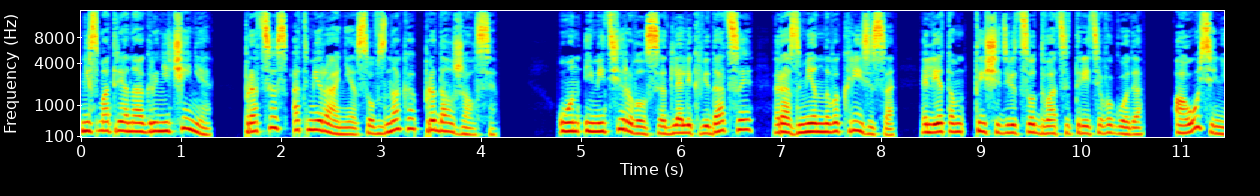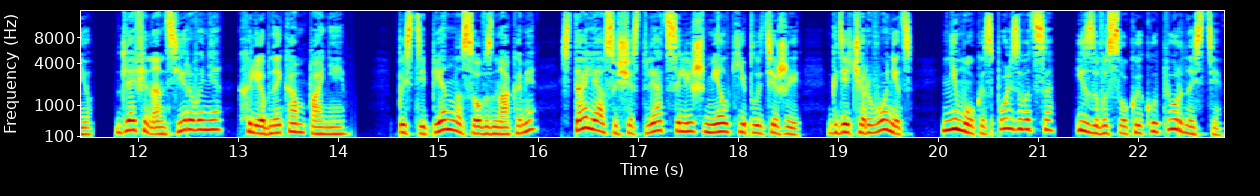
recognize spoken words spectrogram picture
Несмотря на ограничения, процесс отмирания совзнака продолжался. Он имитировался для ликвидации разменного кризиса летом 1923 года, а осенью для финансирования хлебной кампании. Постепенно совзнаками стали осуществляться лишь мелкие платежи, где червонец не мог использоваться из-за высокой купюрности.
